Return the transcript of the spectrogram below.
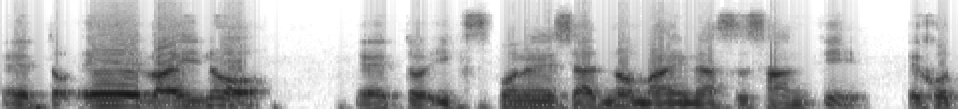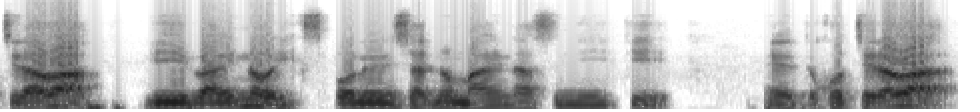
えっ、と、A 倍の、えっ、と、エクスポネンシャルのマイナス 3t。で、こちらは B 倍のエクスポネンシャルのマイナス 2t。えっ、と、こちらは、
